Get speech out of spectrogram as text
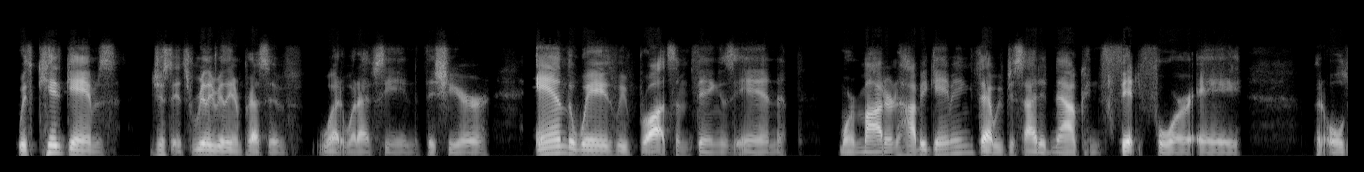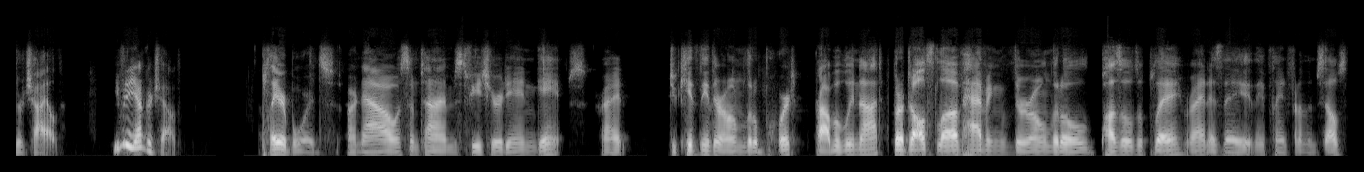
With kid games, just it's really, really impressive what what I've seen this year and the ways we've brought some things in more modern hobby gaming that we've decided now can fit for a an older child, even a younger child. Player boards are now sometimes featured in games, right? Do kids need their own little board? Probably not. But adults love having their own little puzzle to play, right? As they they play in front of themselves.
